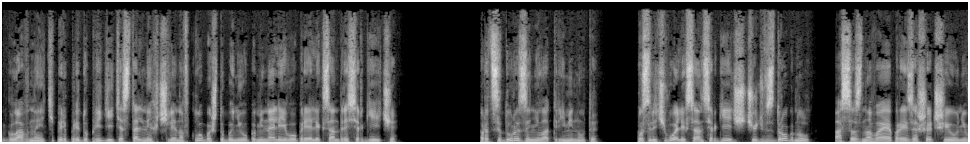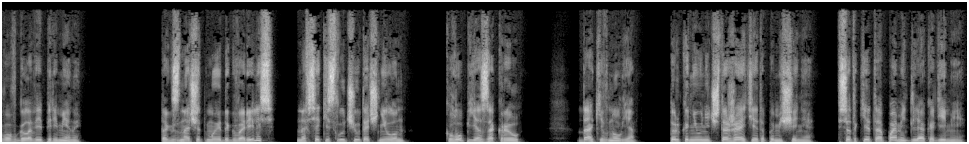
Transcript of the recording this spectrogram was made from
Главное, теперь предупредить остальных членов клуба, чтобы не упоминали его при Александре Сергеевиче. Процедура заняла три минуты, после чего Александр Сергеевич чуть вздрогнул, осознавая произошедшие у него в голове перемены. «Так значит, мы договорились?» — на всякий случай уточнил он. «Клуб я закрыл». «Да», — кивнул я. «Только не уничтожайте это помещение. Все-таки это память для Академии.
